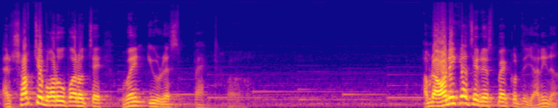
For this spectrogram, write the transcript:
and সবচেয়ে বড় উপহার হচ্ছে ওয়েন ইউ রেসপেক্ট হার আমরা অনেকে আছে রেসপেক্ট করতে জানি না।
